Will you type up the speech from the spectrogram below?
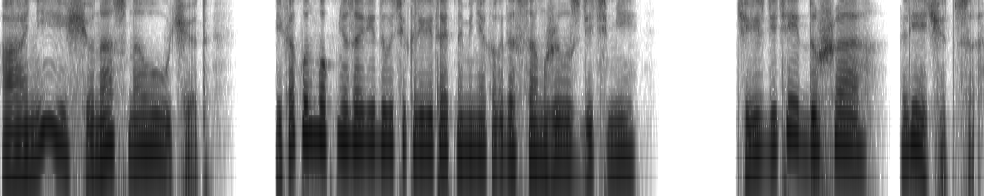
а они еще нас научат. И как он мог мне завидовать и клеветать на меня, когда сам жил с детьми? Через детей душа лечится.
